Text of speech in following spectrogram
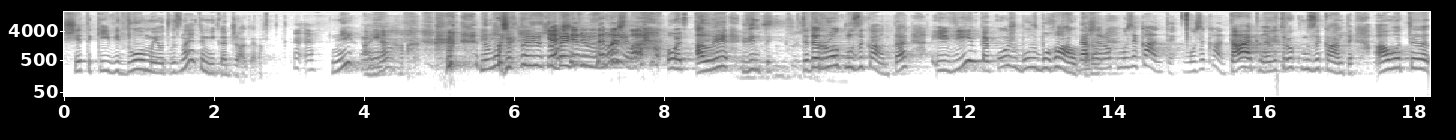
ще такий відомий, от ви знаєте Міка Джаггера? Ні? А Ні. я? Ну, може, хтось із Я ще студентів не знає? Ось, але він так- це де рок-музикант, так? І він також був бухгалтером. Навіть рок-музиканти. Музиканти. Так, навіть рок-музиканти. А от, е,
